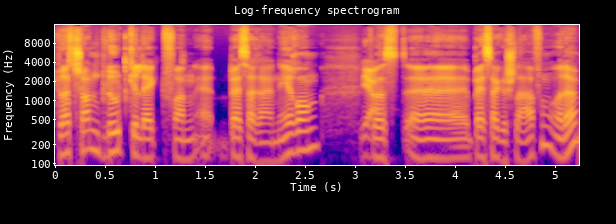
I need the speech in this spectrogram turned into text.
du hast schon Blut geleckt von äh, besserer Ernährung. Ja. Du hast äh, besser geschlafen, oder?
